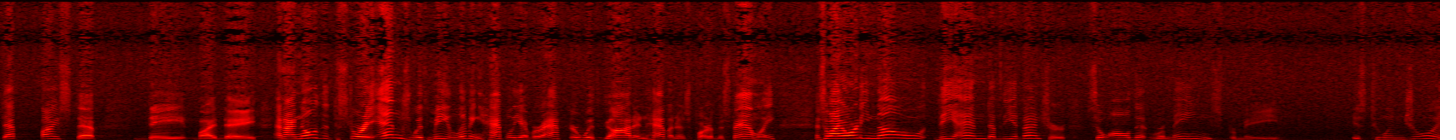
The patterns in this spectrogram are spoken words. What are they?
step by step day by day. And I know that the story ends with me living happily ever after with God in heaven as part of his family. And so I already know the end of the adventure. So all that remains for me is to enjoy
